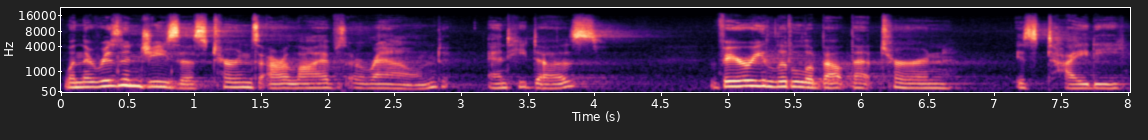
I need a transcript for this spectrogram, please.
when the risen Jesus turns our lives around, and he does, very little about that turn is tidy.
